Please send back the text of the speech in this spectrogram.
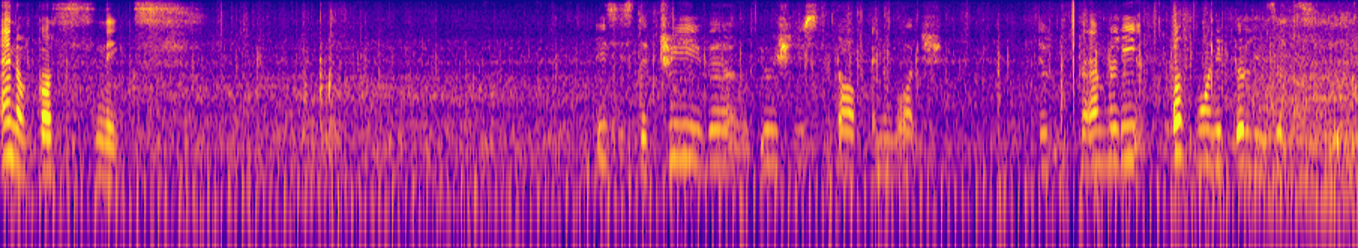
And of course snakes. This is the tree where I usually stop and watch the family of monitor lizards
